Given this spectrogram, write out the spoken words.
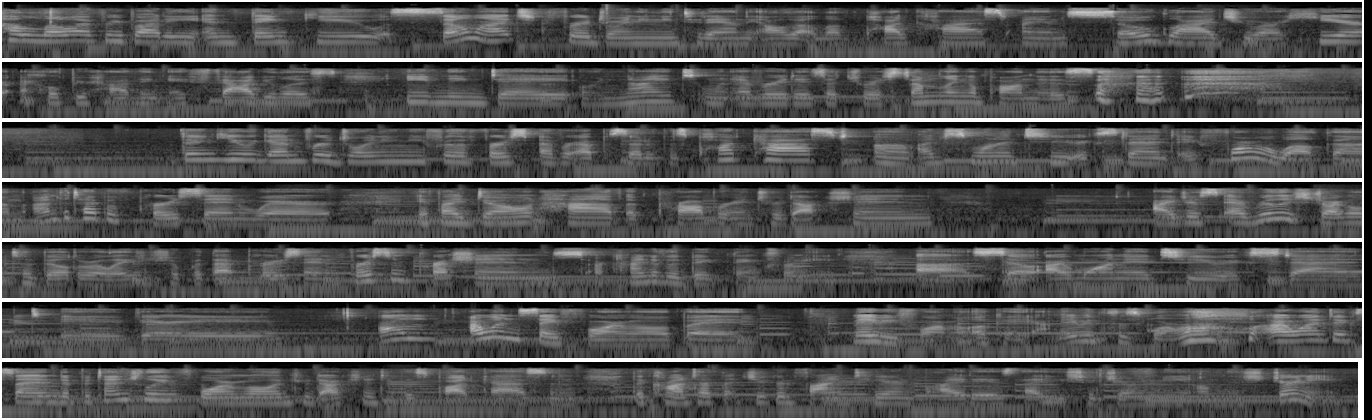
Hello, everybody, and thank you so much for joining me today on the All About Love podcast. I am so glad you are here. I hope you're having a fabulous evening, day, or night, whenever it is that you are stumbling upon this. Thank you again for joining me for the first ever episode of this podcast. Um, I just wanted to extend a formal welcome. I'm the type of person where if I don't have a proper introduction, I just I really struggle to build a relationship with that person. First impressions are kind of a big thing for me, uh, so I wanted to extend a very um I wouldn't say formal, but maybe formal. Okay, yeah, maybe this is formal. I want to extend a potentially formal introduction to this podcast and the content that you can find here and why it is that you should join me on this journey.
